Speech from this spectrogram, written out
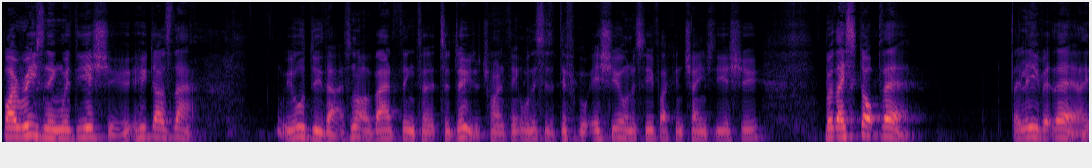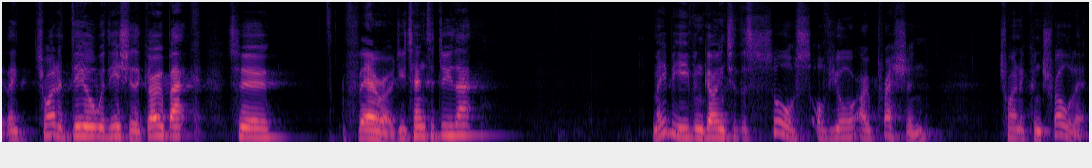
by reasoning with the issue. Who does that? We all do that. It's not a bad thing to, to do, to try and think, well, this is a difficult issue. I want to see if I can change the issue. But they stop there. They leave it there. They, they try to deal with the issue. They go back to Pharaoh. Do you tend to do that? Maybe even going to the source of your oppression, trying to control it.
